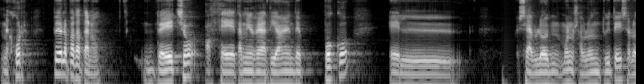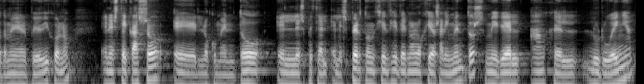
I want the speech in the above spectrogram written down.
mejor. Pero la patata no. De hecho, hace también relativamente poco el... se habló, bueno, se habló en Twitter y se habló también en el periódico, ¿no? En este caso eh, lo comentó el, especial, el experto en ciencia y tecnología de los alimentos, Miguel Ángel Lurueña,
